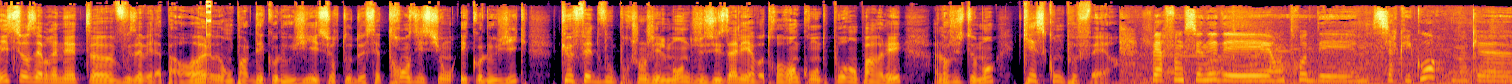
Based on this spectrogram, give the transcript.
Et sur Zebrenet, euh, vous avez la parole. On parle d'écologie et surtout de cette transition écologique. Que faites-vous pour changer le monde? Je suis allé à votre rencontre pour en parler. Alors justement, qu'est-ce qu'on peut faire? Faire fonctionner entre autres des circuits courts. Donc euh,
